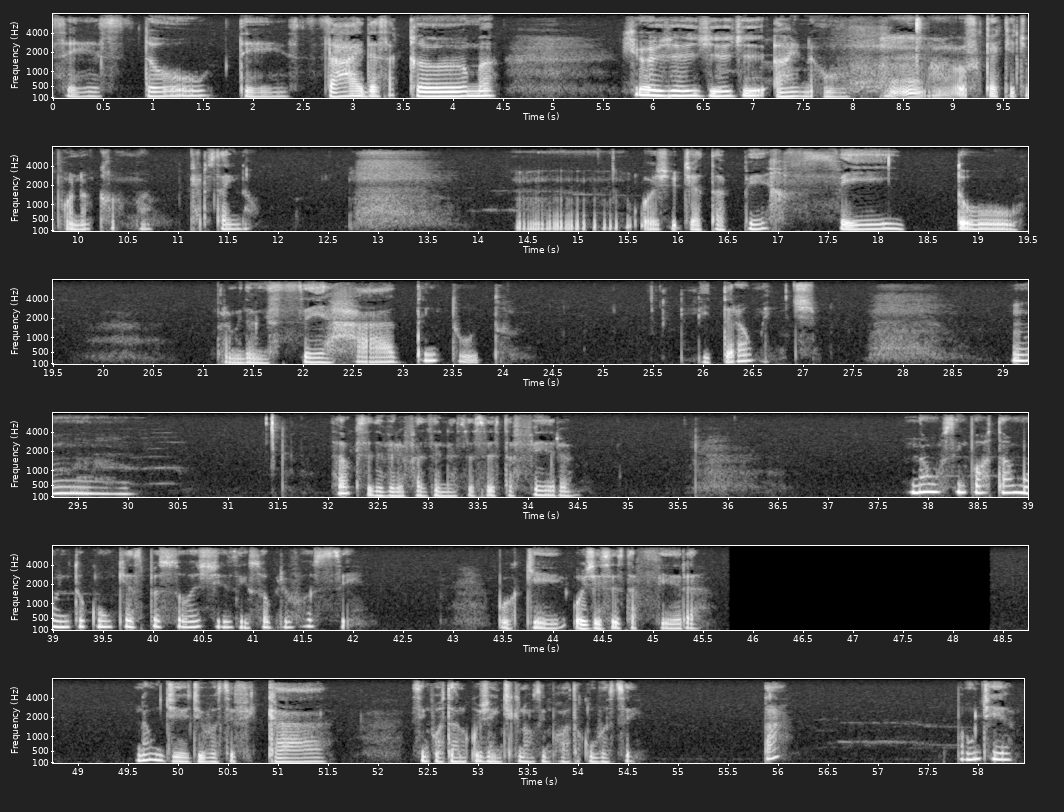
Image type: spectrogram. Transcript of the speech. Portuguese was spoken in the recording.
Sextou, sai dessa cama. Que hoje é dia de. Ai não. vou ficar aqui de boa na cama. Quero sair não. Hum, hoje o dia tá perfeito. Pra me dar uma encerrada em tudo. Literalmente. Sabe o que você deveria fazer nessa sexta-feira? Não se importar muito com o que as pessoas dizem sobre você. Porque hoje é sexta-feira. Não é dia de você ficar se importando com gente que não se importa com você. Tá? Bom dia.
